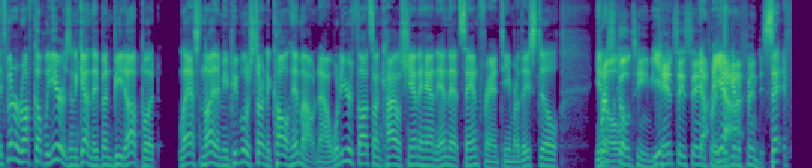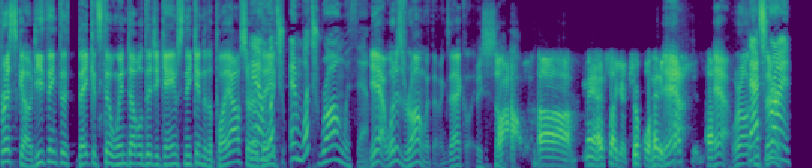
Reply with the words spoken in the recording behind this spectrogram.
It's been a rough couple years, and again, they've been beat up, but last night, I mean, people are starting to call him out now. What are your thoughts on Kyle Shanahan and that San Fran team? Are they still you Frisco know, team. You yeah, can't say San Fran. Yeah, they get offended. Sa- Frisco. Do you think that they could still win double digit games, sneak into the playoffs? Or yeah, they... what's, and what's wrong with them? Yeah, what is wrong with them exactly? They suck. Wow, uh, man, that's like a triple headed yeah. question. Uh, yeah, we're all that's concerned.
